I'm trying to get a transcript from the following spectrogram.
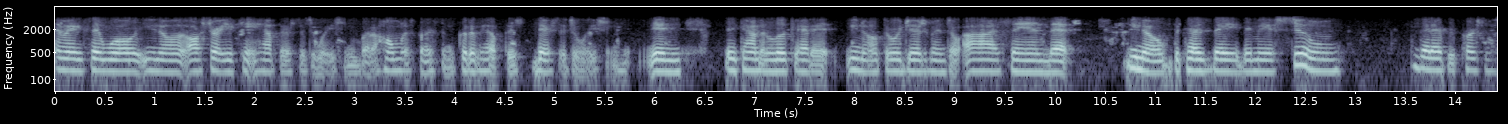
and may say, well, you know, Australia can't help their situation, but a homeless person could have helped their situation. And they kind of look at it, you know, through a judgmental eye, saying that, you know, because they they may assume that every person's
